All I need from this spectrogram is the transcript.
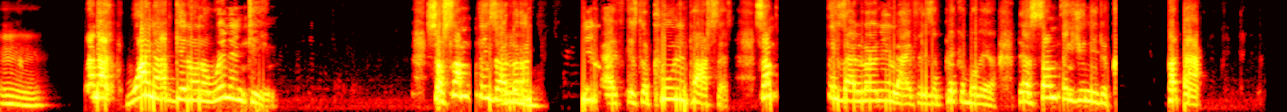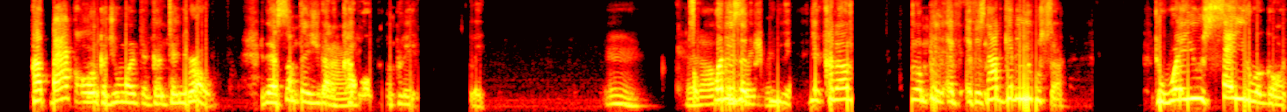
Mm. Why not? Why not get on a winning team? So some things I mm. learned in life is the pruning process. Some things I learned in life is applicable here. There are some things you need to cut back, cut back on because you want it to continue to grow. And there's some things you got to right. cut off completely. Mm. So what completely. is it? You cut off if, if it's not getting you closer to where you say you were going.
